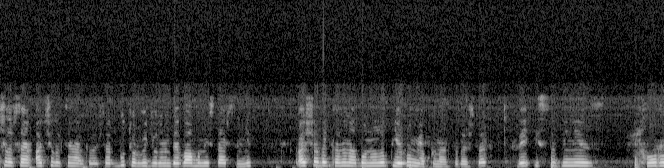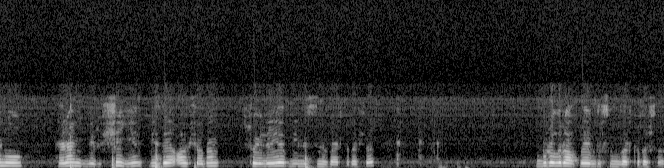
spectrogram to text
Evet açılırken açılırken arkadaşlar bu tür videoların devamını isterseniz aşağıda kanala abone olup yorum yapın arkadaşlar ve istediğiniz sorunu herhangi bir şeyi bize aşağıdan söyleyebilirsiniz arkadaşlar. Buraları atlayabilirsiniz arkadaşlar.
